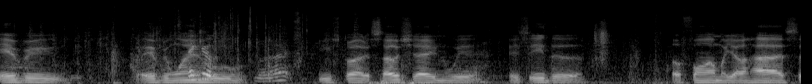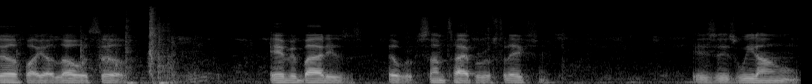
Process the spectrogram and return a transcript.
every, everyone who Alright. you start associating with, it's either a form of your higher self or your lower self. Everybody's a, some type of reflection. It's just we don't,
